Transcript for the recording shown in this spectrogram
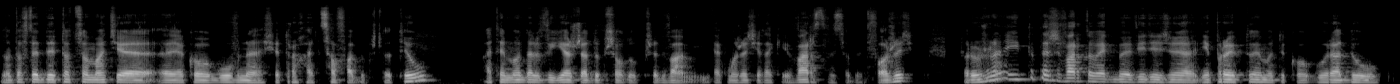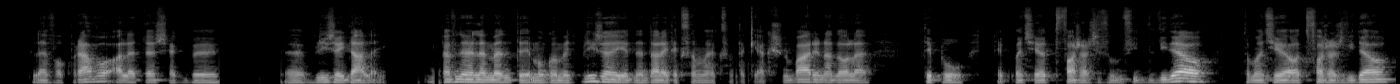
no to wtedy to, co macie e, jako główne, się trochę cofa do, do tyłu, a ten model wyjeżdża do przodu przed wami. I tak możecie takie warstwy sobie tworzyć różne i to też warto jakby wiedzieć, że nie projektujemy tylko góra-dół, lewo-prawo, ale też jakby e, bliżej dalej. Pewne elementy mogą być bliżej, jedne dalej, tak samo jak są takie action bary na dole, typu jak macie odtwarzać wideo, to macie odtwarzać wideo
